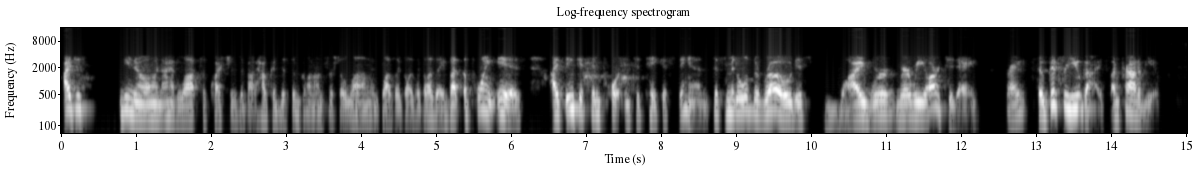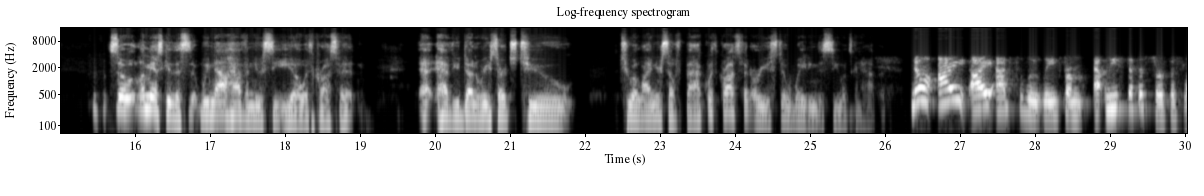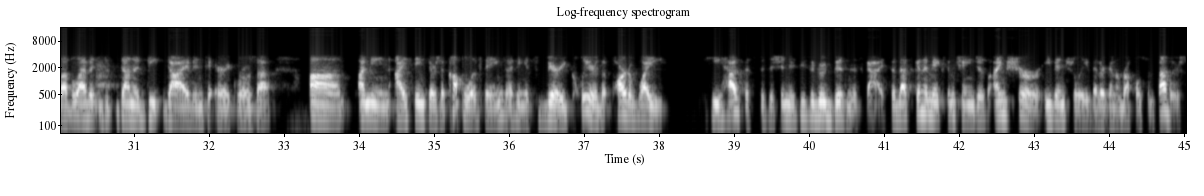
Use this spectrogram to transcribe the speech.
I just, you know, and I had lots of questions about how could this have gone on for so long and blah, blah, blah, blah, blah. But the point is, I think it's important to take a stand. This middle of the road is why we're where we are today, right? So good for you guys. I'm proud of you. So let me ask you this. We now have a new CEO with CrossFit. Have you done research to to align yourself back with CrossFit or are you still waiting to see what's going to happen? No, I I absolutely from at least at the surface level, I haven't d- done a deep dive into Eric Roza. Um, I mean, I think there's a couple of things. I think it's very clear that part of why he, he has this position is he's a good business guy. So that's going to make some changes, I'm sure, eventually that are going to ruffle some feathers.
